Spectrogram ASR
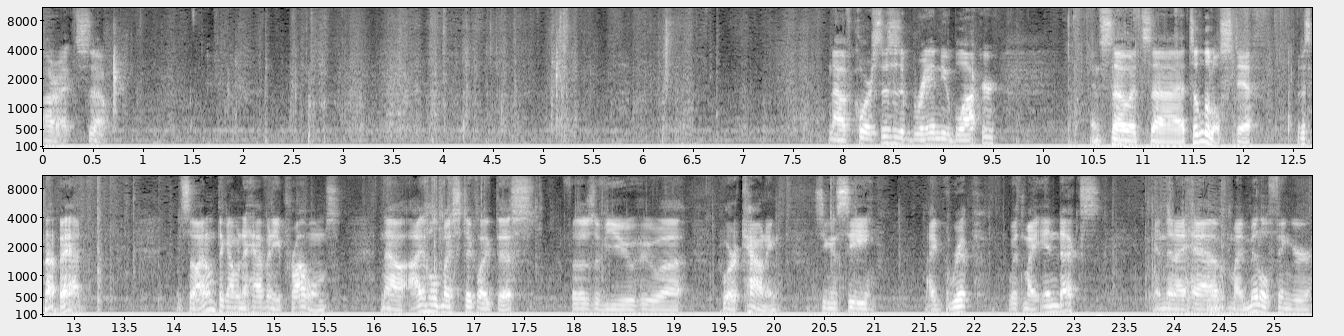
All right, so. Now, of course, this is a brand new blocker, and so it's uh, it's a little stiff but it's not bad. And so I don't think I'm going to have any problems. Now, I hold my stick like this, for those of you who, uh, who are counting. So you can see I grip with my index, and then I have my middle finger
